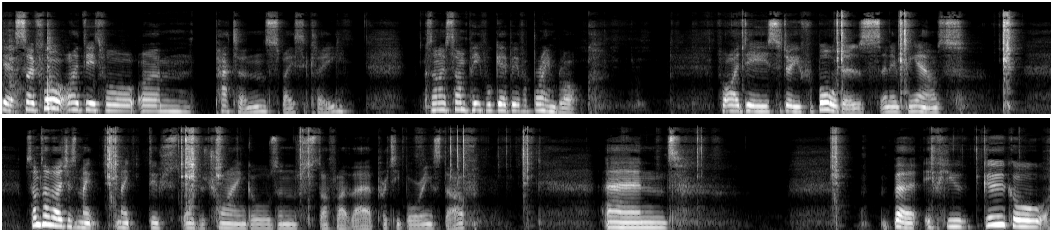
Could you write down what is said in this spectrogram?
Yeah so for ideas for um patterns basically. Because i know some people get a bit of a brain block for ideas to do for borders and everything else. Sometimes i just make make do loads of triangles and stuff like that pretty boring stuff. And but if you google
